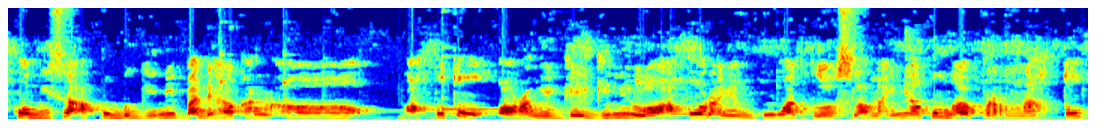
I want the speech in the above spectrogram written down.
kok bisa aku begini? Padahal kan uh, aku tuh orang yang kayak gini loh. Aku orang yang kuat loh. Selama ini aku nggak pernah tuh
